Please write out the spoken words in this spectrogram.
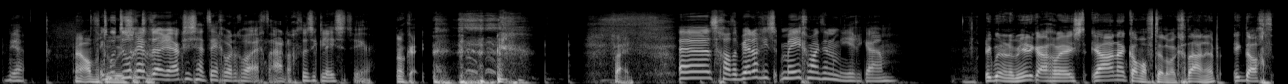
Ja. En af en Ik toe moet toegeven, het, de reacties zijn tegenwoordig wel echt aardig. Dus ik lees het weer. Oké. Fijn. Schat, heb jij nog iets meegemaakt in Amerika? Ik ben in Amerika geweest. Ja, nou, ik kan wel vertellen wat ik gedaan heb. Ik dacht,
